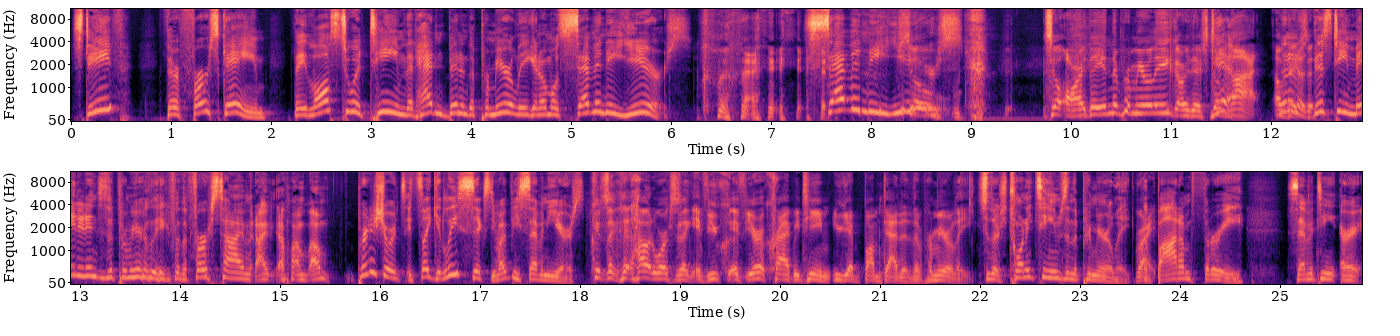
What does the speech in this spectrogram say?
Steve, their first game, they lost to a team that hadn't been in the Premier League in almost 70 years. 70 years. So, are they in the Premier League or they're still not? no, no, no. so- this team made it into the Premier League for the first time. And I, I'm, I'm pretty sure it's it's like at least sixty, might be 70 years. Because like how it works is like if you if you're a crappy team, you get bumped out of the Premier League. So there's 20 teams in the Premier League. The Right. bottom three, 17 or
